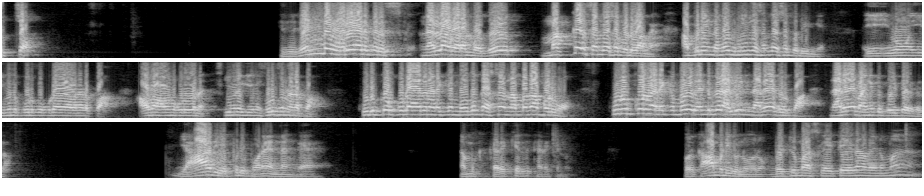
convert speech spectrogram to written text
உச்சம். இது ரெண்டும் ஒரே இடத்துல நல்லா வரும்போது மக்கள் சந்தோஷப்படுவாங்க. அப்படின்னும் போது நீங்க சந்தோஷப்படுவீங்க. இ- இவன் இவனுக்கு கொடுக்க கூடாது அவன் நினைப்பான். அவன் அவனுக்கு கொடுக்கணும். இவனுக்கு இவன் கொடுக்கணும் நினைப்பான். கொடுக்க கூடாதுன்னு நினைக்கும் போதும் கஷ்டம் நம்ம தான் போடுவோம். கொடுக்கணும்னு நினைக்கும் போது ரெண்டு பேரும் அள்ளிட்டு நிறைய கொடுப்பான். நிறைய வாங்கிட்டு போயிட்டே இருக்கலாம். யார் எப்படி போனா என்னங்க? நமக்கு கிடைக்கிறது கிடைக்கணும். ஒரு காமெடி ஒன்று வரும். பெட்ரூமா ஸ்லேட்டே தான் வேணுமா?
